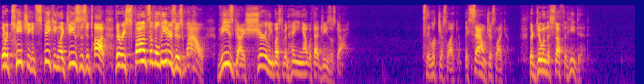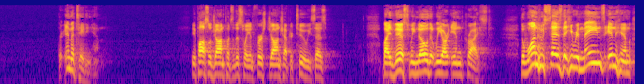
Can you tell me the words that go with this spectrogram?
they were teaching and speaking like Jesus had taught. The response of the leaders is, wow, these guys surely must have been hanging out with that Jesus guy. They look just like him, they sound just like him, they're doing the stuff that he did, they're imitating him. The apostle John puts it this way in 1 John chapter 2 he says by this we know that we are in Christ the one who says that he remains in him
